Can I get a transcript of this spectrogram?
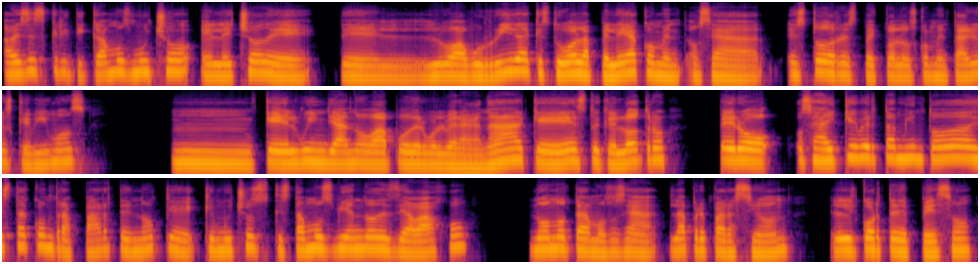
a veces criticamos mucho el hecho de, lo aburrida que estuvo la pelea, o sea, esto respecto a los comentarios que vimos, mm, que Elwin ya no va a poder volver a ganar, que esto y que el otro, pero, o sea, hay que ver también toda esta contraparte, ¿no? Que muchos que estamos viendo desde abajo no notamos, o sea, la preparación, el corte de peso,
